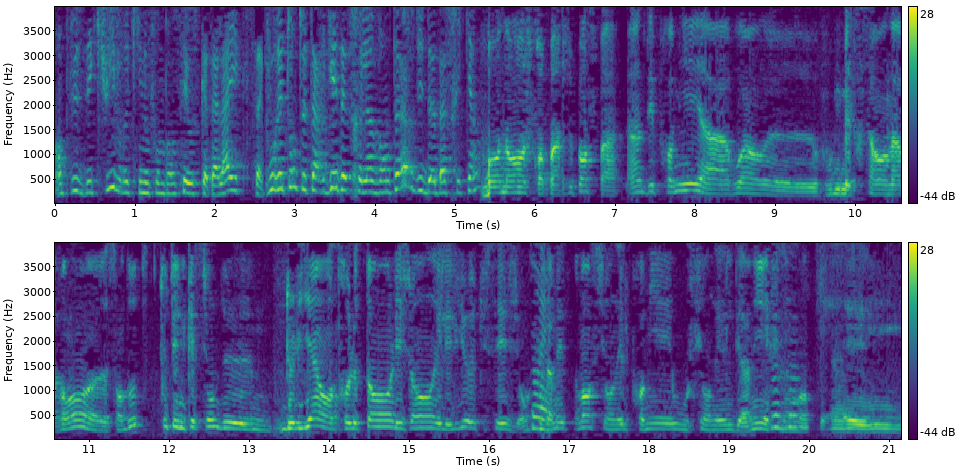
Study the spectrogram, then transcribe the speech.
en plus des cuivres qui nous font penser aux Scatalites. Pourrait-on te targuer d'être l'inventeur du dub africain? Bon, non, je crois pas. Je pense pas. Un des premiers à avoir euh, voulu mettre ça en avant, euh, sans doute. Tout est une question de, de lien entre le temps, les gens et les lieux. Tu sais, on sait Ouais. jamais vraiment si on est le premier ou si on est le dernier, finalement. Et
